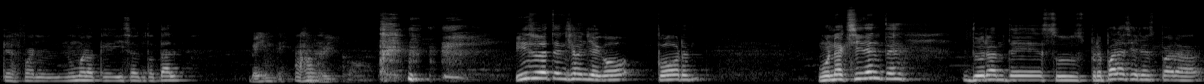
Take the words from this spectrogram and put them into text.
que fue el número que hizo en total. 20. Ajá. Qué rico. Y su detención llegó por un accidente durante sus preparaciones para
